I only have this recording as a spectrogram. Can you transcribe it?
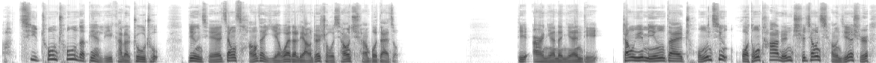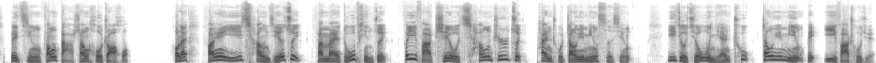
啊，气冲冲的便离开了住处，并且将藏在野外的两支手枪全部带走。第二年的年底，张云明在重庆伙同他人持枪抢劫时被警方打伤后抓获。后来，法院以抢劫罪、贩卖毒品罪、非法持有枪支罪判处张云明死刑。一九九五年初，张云明被依法处决。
